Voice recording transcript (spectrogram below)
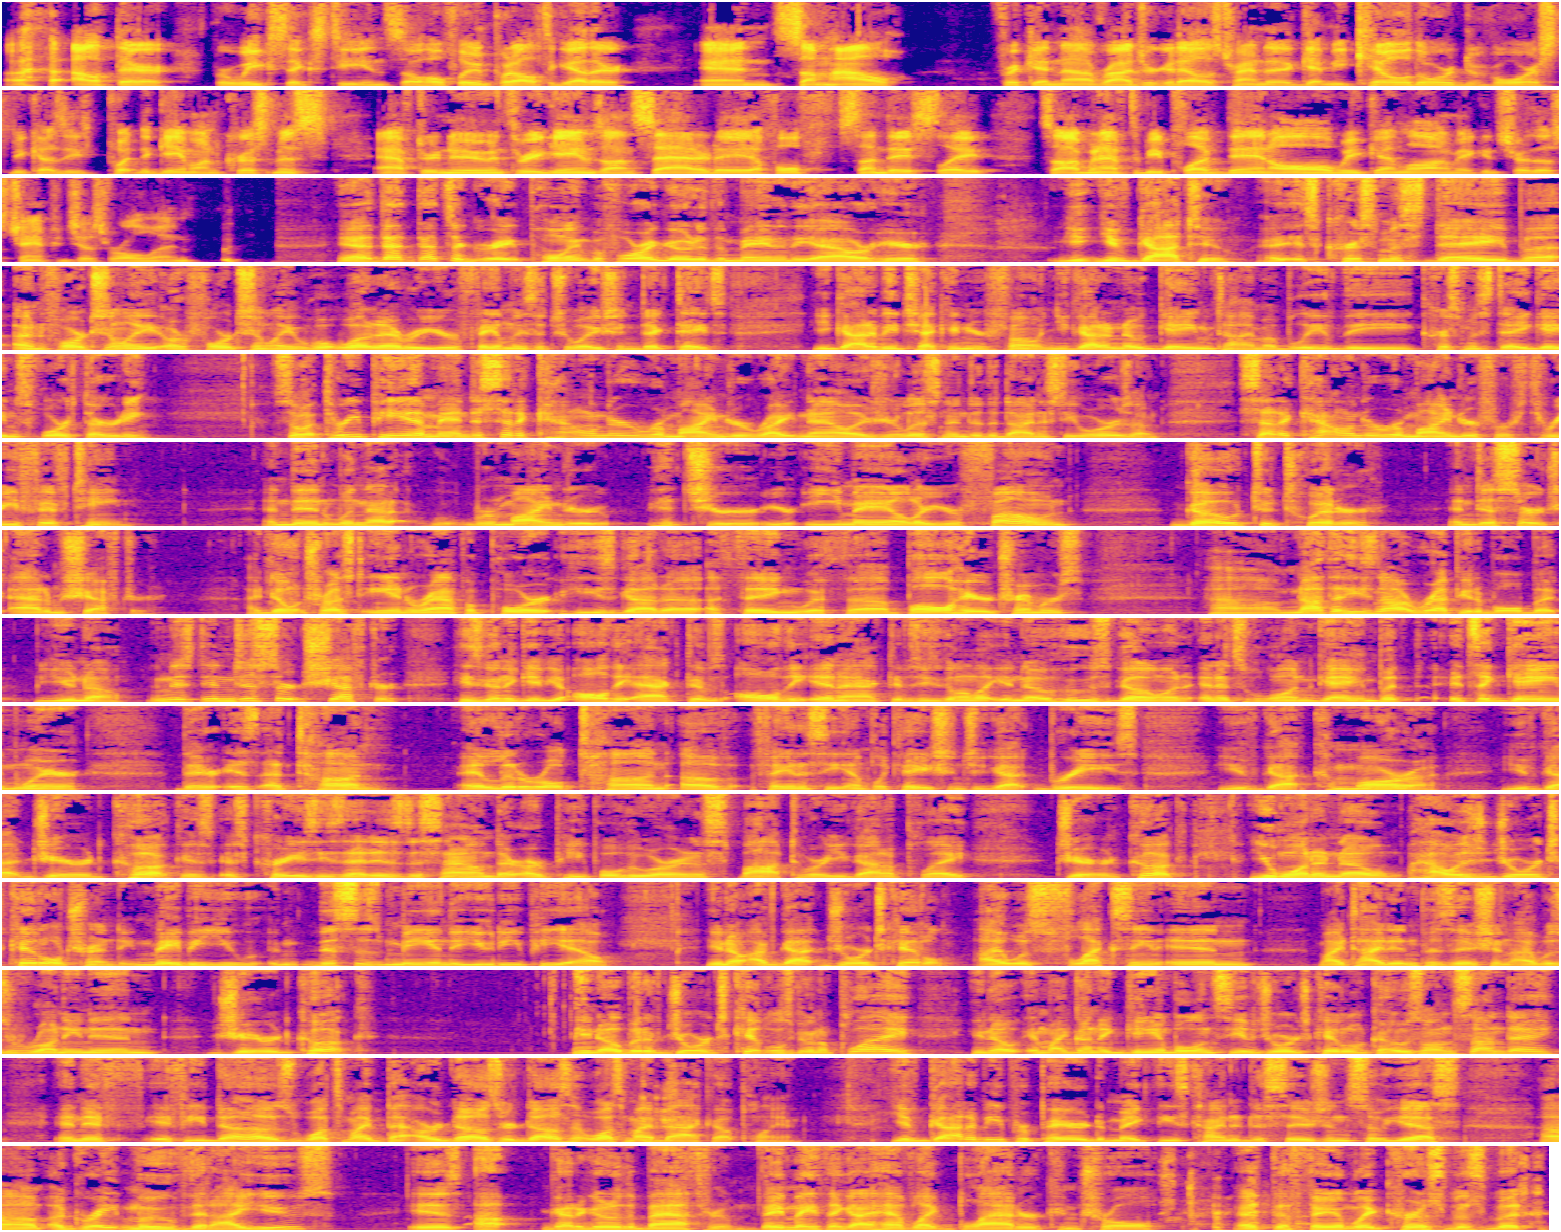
uh, out there for week 16. So hopefully we can put it all together. And somehow, freaking uh, Roger Goodell is trying to get me killed or divorced because he's putting a game on Christmas afternoon, three games on Saturday, a full Sunday slate. So I'm going to have to be plugged in all weekend long, making sure those championships roll in. yeah, that, that's a great point. Before I go to the man of the hour here, you, have got to. It's Christmas Day, but unfortunately or fortunately, whatever your family situation dictates, you got to be checking your phone. You got to know game time. I believe the Christmas Day game's 4:30. So at 3 p.m., man, just set a calendar reminder right now as you're listening to the Dynasty Warzone. Set a calendar reminder for 3:15. And then when that reminder hits your your email or your phone, go to Twitter and just search Adam Schefter. I don't trust Ian Rapoport. He's got a, a thing with uh, ball hair trimmers. Um, not that he's not reputable, but you know. And just, and just search Schefter. He's going to give you all the actives, all the inactives. He's going to let you know who's going, and it's one game. But it's a game where there is a ton, a literal ton of fantasy implications. You got Brees, you've got Kamara, you've got Jared Cook. As, as crazy as that is to sound, there are people who are in a spot to where you got to play Jared Cook. You want to know how is George Kittle trending? Maybe you. This is me in the UDPL. You know, I've got George Kittle. I was flexing in my tight end position. I was running in Jared Cook. You know, but if George Kittle's going to play, you know, am I going to gamble and see if George Kittle goes on Sunday? And if if he does, what's my ba- or does or doesn't? What's my backup plan? You've got to be prepared to make these kind of decisions. So yes, um, a great move that I use is I got to go to the bathroom. They may think I have like bladder control at the family Christmas, but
